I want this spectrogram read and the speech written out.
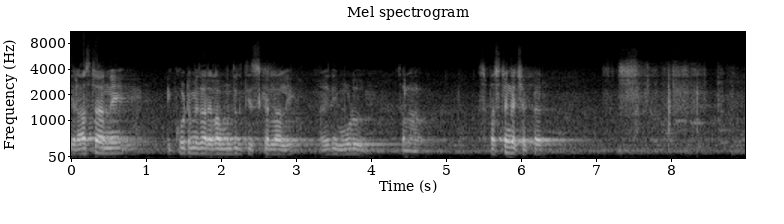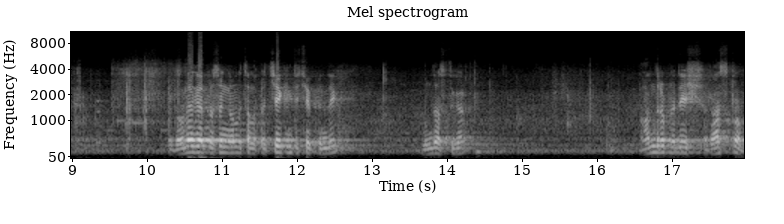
ఈ రాష్ట్రాన్ని ఈ కూటమి ద్వారా ఎలా ముందుకు తీసుకెళ్ళాలి అనేది మూడు చాలా స్పష్టంగా చెప్పారు. గవర్నర్ గారి ప్రసంగంలో చాలా ప్రత్యేకించి చెప్పింది ముందస్తుగా. ఆంధ్రప్రదేశ్ రాష్ట్రం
